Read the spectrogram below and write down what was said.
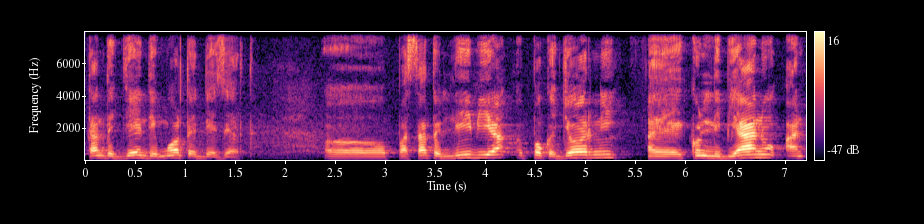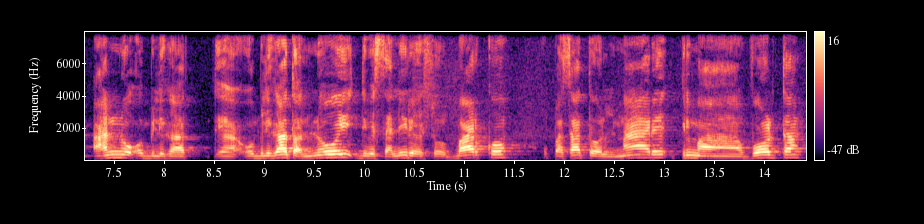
tanta gente morta nel deserto. Ho passato in Libia pochi giorni, eh, con il libiano han- hanno obbligato, eh, obbligato a noi di salire sul barco, ho passato il mare, prima volta,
